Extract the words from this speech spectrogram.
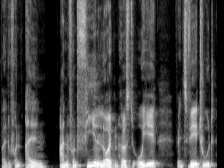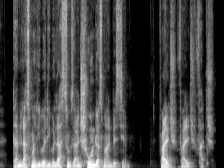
Weil du von allen an, von vielen Leuten hörst du, oh je, wenn es weh tut, dann lass mal lieber die Belastung sein, schon das mal ein bisschen. Falsch, falsch, falsch.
